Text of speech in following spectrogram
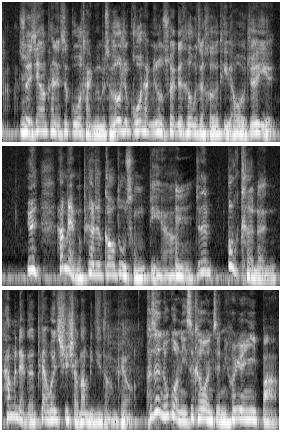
呐、啊。所以，现在要看的是郭台铭有没有。所以，我觉得郭台铭如果出来跟柯文哲合体的话，我觉得也。因为他们两个票就高度重叠啊，嗯，就是不可能他们两个票会去抢到民进党的票。可是如果你是柯文哲，你会愿意把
